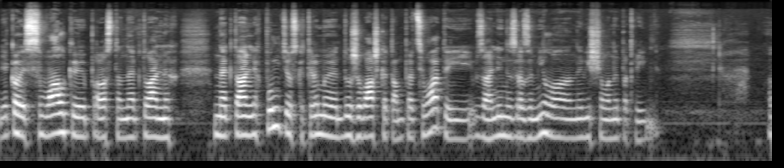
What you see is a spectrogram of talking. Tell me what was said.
якоїсь свалки просто неактуальних, неактуальних пунктів, з котрими дуже важко там працювати, і взагалі не зрозуміло, навіщо вони потрібні. Е,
